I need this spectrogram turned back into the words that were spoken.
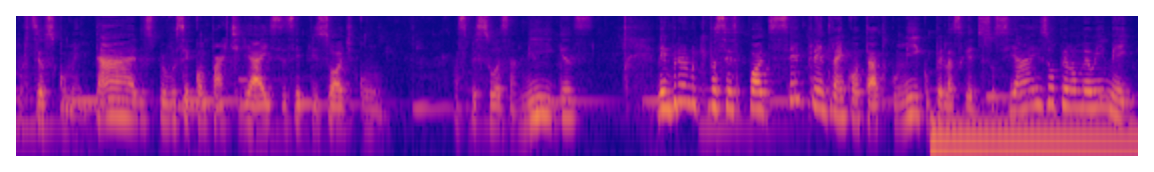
por seus comentários, por você compartilhar esses episódios com as pessoas amigas. Lembrando que você pode sempre entrar em contato comigo pelas redes sociais ou pelo meu e-mail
